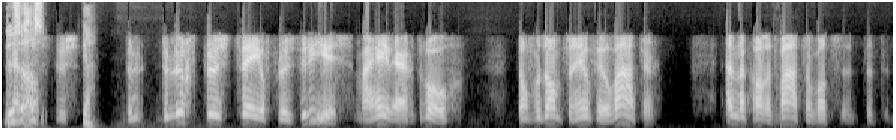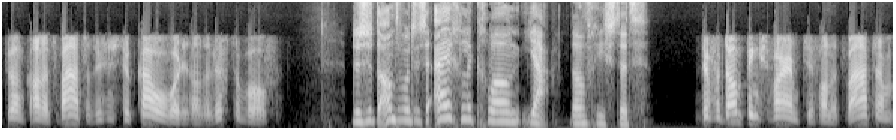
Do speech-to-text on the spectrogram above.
Dus en als... dus ja. de, de lucht plus 2 of plus 3 is, maar heel erg droog, dan verdampt er heel veel water. En dan kan het water, wat, dan kan het water dus een stuk kouder worden dan de lucht erboven. Dus het antwoord is eigenlijk gewoon ja, dan vriest het. De verdampingswarmte van het water,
